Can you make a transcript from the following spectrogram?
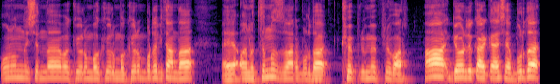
Onun dışında bakıyorum bakıyorum bakıyorum. Burada bir tane daha e, anıtımız var. Burada köprü möprü var. Ha gördük arkadaşlar. Burada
